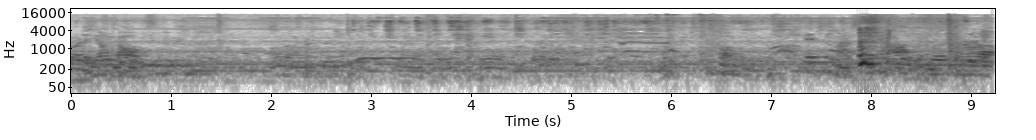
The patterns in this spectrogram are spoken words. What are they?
I'm young dog. This is my second octopus in a row.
